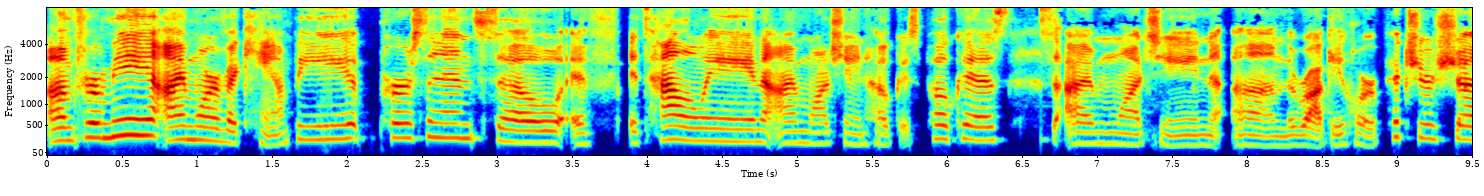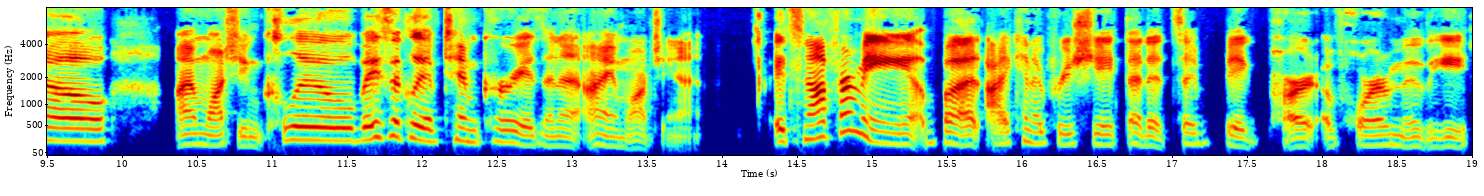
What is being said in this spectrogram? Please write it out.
Um, for me, I'm more of a campy person. So if it's Halloween, I'm watching Hocus Pocus. I'm watching um, the Rocky Horror Picture Show. I'm watching Clue. Basically, if Tim Curry is in it, I am watching it. It's not for me, but I can appreciate that it's a big part of horror movie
